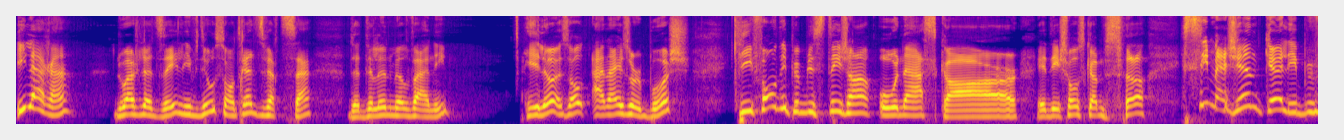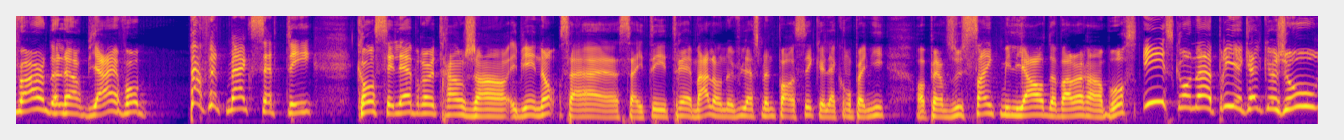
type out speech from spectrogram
hilarant, dois-je le dire. Les vidéos sont très divertissantes de Dylan Mulvaney. Et là, eux autres, Anheuser-Busch, qui font des publicités genre au NASCAR et des choses comme ça, s'imaginent que les buveurs de leur bière vont parfaitement accepter qu'on célèbre un transgenre. Eh bien non, ça, ça a été très mal. On a vu la semaine passée que la compagnie a perdu 5 milliards de valeur en bourse. Et ce qu'on a appris il y a quelques jours,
